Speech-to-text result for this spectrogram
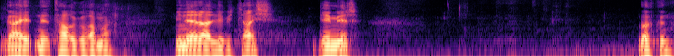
Gayet net algılama. Mineralli bir taş. Demir. Bakın.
